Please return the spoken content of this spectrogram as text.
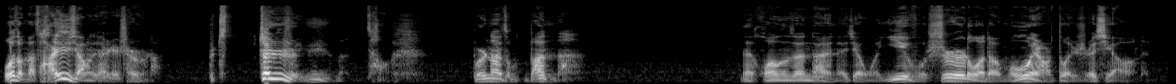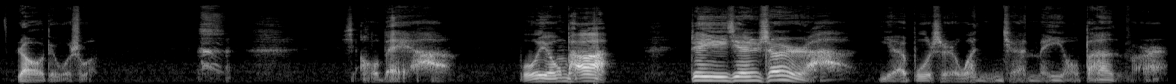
我怎么才想起来这事儿呢？不，真是郁闷！操，不是那怎么办呢？那黄三太太见我一副失落的模样，顿时笑了，然后对我说：“小贝啊，不用怕，这件事儿啊，也不是完全没有办法。”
